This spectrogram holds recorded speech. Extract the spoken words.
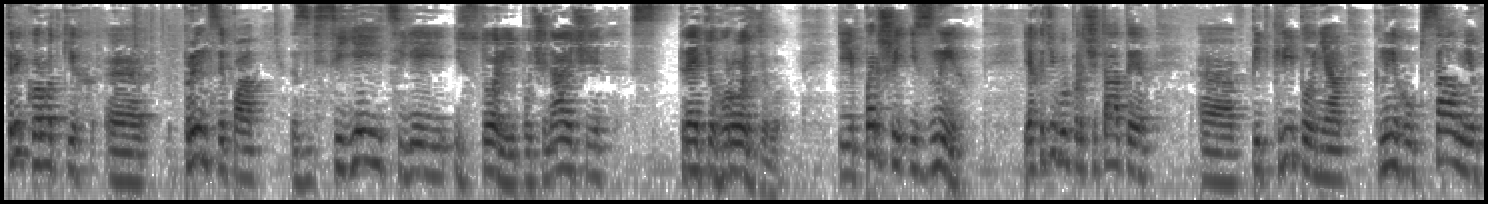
Три коротких е, принципа з всієї цієї історії, починаючи з третього розділу. І перший із них я хотів би прочитати е, підкріплення книгу псалмів,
